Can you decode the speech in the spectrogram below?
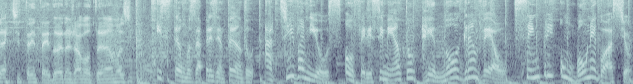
7h32, nós já voltamos. Estamos apresentando Ativa News. Oferecimento Renault Granvel. Sempre um bom negócio.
